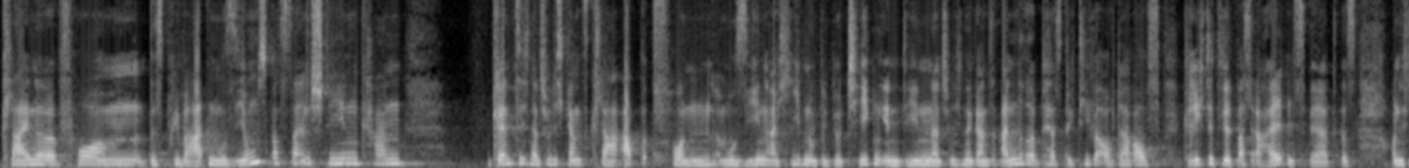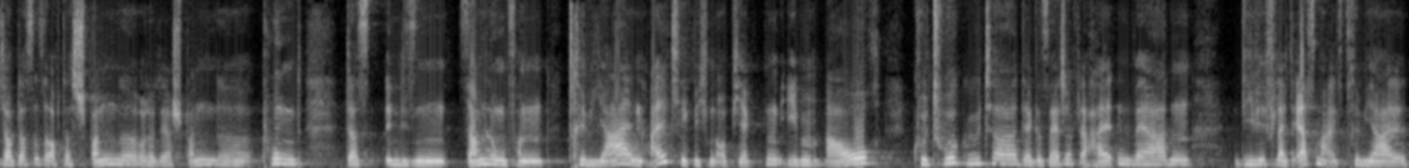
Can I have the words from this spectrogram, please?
kleine Form des privaten Museums, was da entstehen kann grenzt sich natürlich ganz klar ab von Museen, Archiven und Bibliotheken, in denen natürlich eine ganz andere Perspektive auch darauf gerichtet wird, was erhaltenswert ist. Und ich glaube, das ist auch das Spannende oder der spannende Punkt, dass in diesen Sammlungen von trivialen, alltäglichen Objekten eben auch Kulturgüter der Gesellschaft erhalten werden, die wir vielleicht erstmal als trivial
